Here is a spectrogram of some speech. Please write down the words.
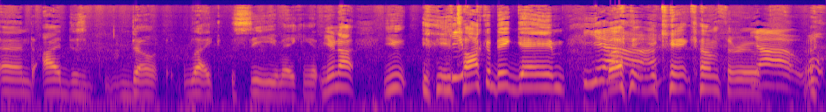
and I just don't like see you making it. You're not. You you Keep- talk a big game, Yeah. but you can't come through. Yeah, we'll,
